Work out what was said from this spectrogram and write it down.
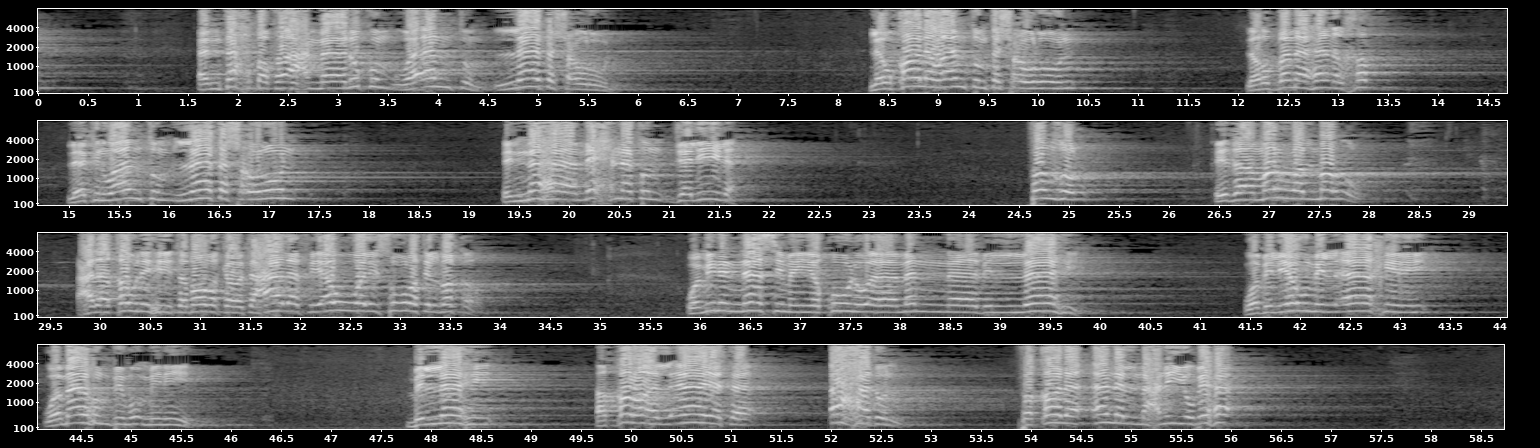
أن تحبط أعمالكم وأنتم لا تشعرون. لو قال وأنتم تشعرون لربما هان الخط لكن وأنتم لا تشعرون إنها محنة جليلة. فانظر إذا مر المرء على قوله تبارك وتعالى في أول سورة البقرة ومن الناس من يقول آمنا بالله وباليوم الآخر وما هم بمؤمنين. بالله أقرأ الآية أحد فقال أنا المعني بها؟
